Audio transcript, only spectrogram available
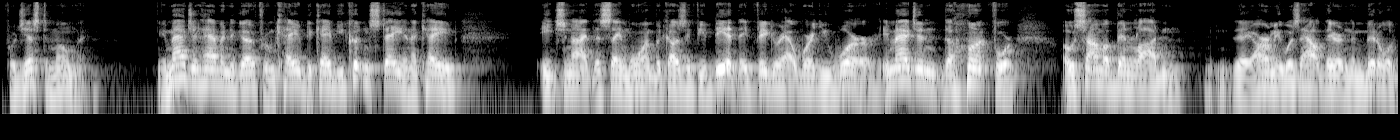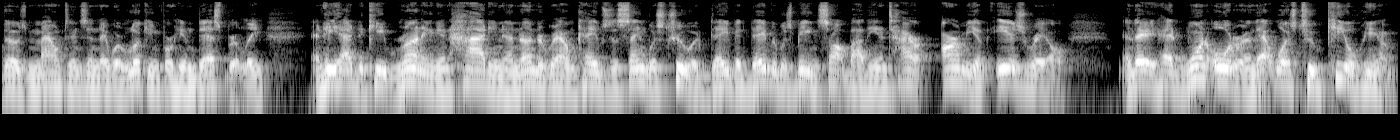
for just a moment. Imagine having to go from cave to cave. You couldn't stay in a cave each night, the same one, because if you did, they'd figure out where you were. Imagine the hunt for Osama bin Laden. The army was out there in the middle of those mountains and they were looking for him desperately. And he had to keep running and hiding in underground caves. The same was true of David. David was being sought by the entire army of Israel and they had one order, and that was to kill him.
